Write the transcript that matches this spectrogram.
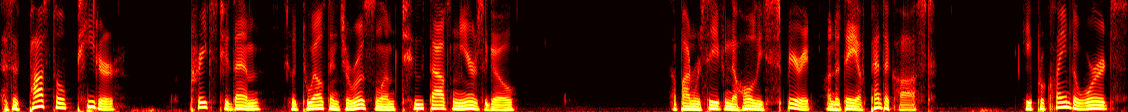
As Apostle Peter preached to them who dwelt in Jerusalem 2,000 years ago, upon receiving the Holy Spirit on the day of Pentecost, he proclaimed the words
